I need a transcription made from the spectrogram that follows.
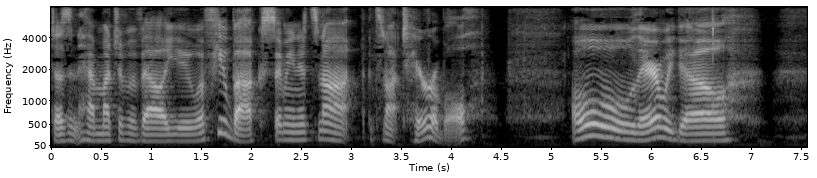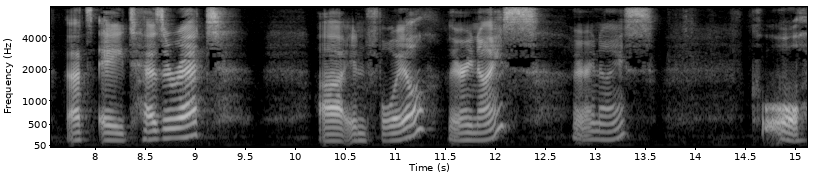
doesn't have much of a value. A few bucks. I mean, it's not, it's not terrible. Oh, there we go. That's a Tezzeret uh, in foil. Very nice. Very nice. Cool.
